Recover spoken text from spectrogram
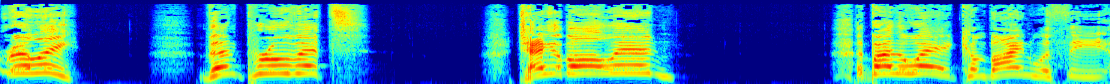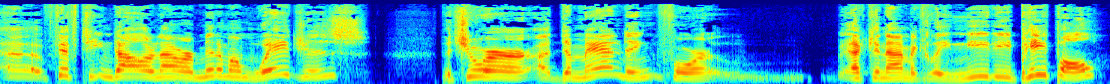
Really? Then prove it. Take them all in. And by the way, combined with the uh, $15 an hour minimum wages that you are uh, demanding for economically needy people,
